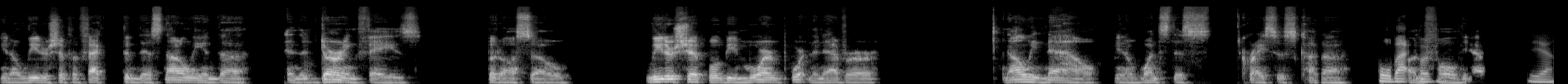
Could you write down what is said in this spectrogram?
you know leadership effectiveness, not only in the in the during phase, but also leadership will be more important than ever. Not only now, you know, once this crisis kind of pull back unfold, yeah. Yeah.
